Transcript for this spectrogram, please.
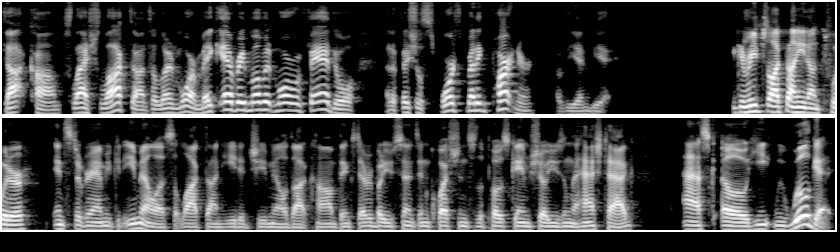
dot com slash locked on to learn more. Make every moment more with FanDuel, an official sports betting partner of the NBA. You can reach Locked On Heat on Twitter, Instagram. You can email us at lockedonheat at gmail.com. Thanks to everybody who sent in questions to the post game show using the hashtag AskLOHeat. We will get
